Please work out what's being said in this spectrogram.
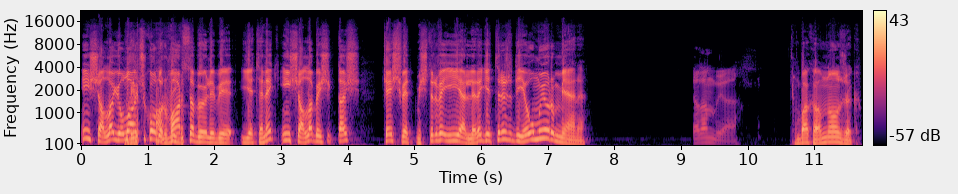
İnşallah yolu Bir- açık olur. Altı- Varsa böyle bir yetenek inşallah Beşiktaş keşfetmiştir ve iyi yerlere getirir diye umuyorum yani. Yalan bu ya. Bakalım ne olacak.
